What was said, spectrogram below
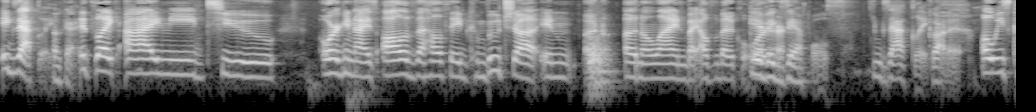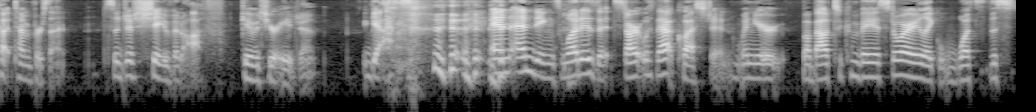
exactly. Okay. It's like I need to organize all of the Health-Ade kombucha in an, an aligned by alphabetical Give order. examples. Exactly. Got it. Always cut ten percent. So just shave it off. Give it to your agent. Yes. and endings, what is it? Start with that question. When you're about to convey a story, like what's this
